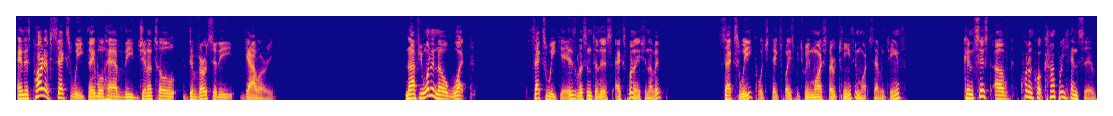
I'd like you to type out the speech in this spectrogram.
And as part of Sex Week, they will have the Genital Diversity Gallery. Now, if you want to know what Sex Week is, listen to this explanation of it. Sex Week, which takes place between March 13th and March 17th, consists of quote unquote comprehensive,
